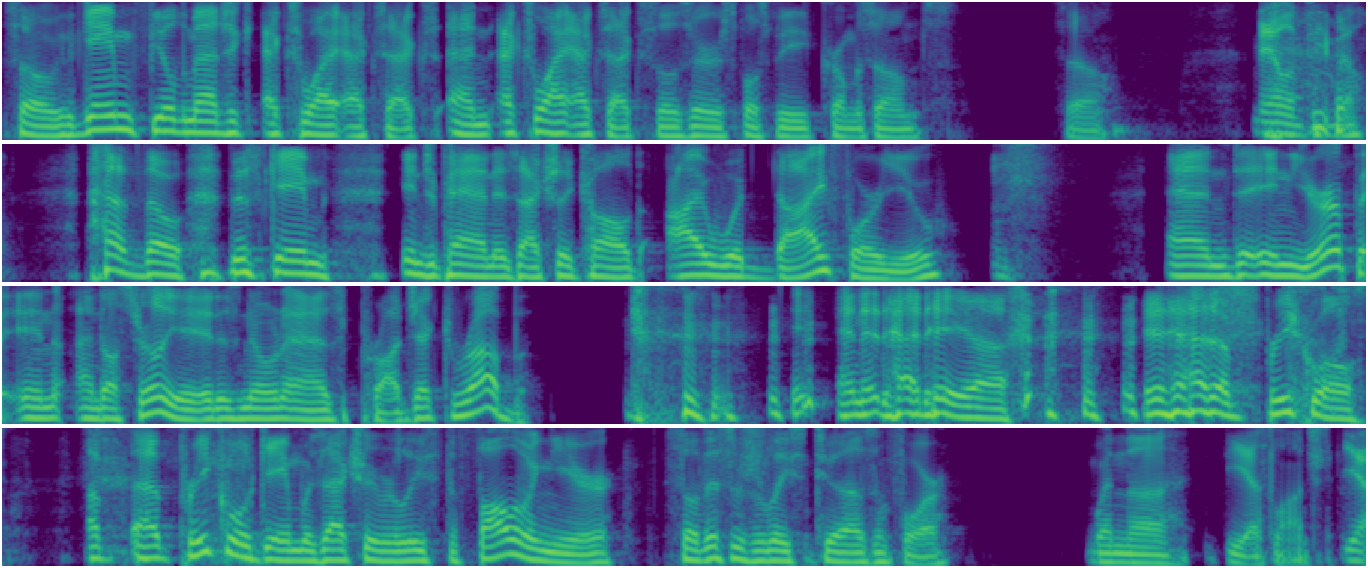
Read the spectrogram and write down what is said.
so the game Feel the Magic XYXX and XYXX, those are supposed to be chromosomes. So, Male and female. though this game in Japan is actually called I Would Die for You. and in Europe in, and Australia, it is known as Project Rub. and it had a uh, it had a prequel. A, a prequel game was actually released the following year. So this was released in 2004 when the DS launched. Yeah.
